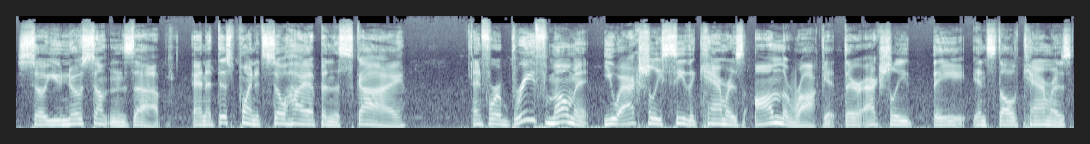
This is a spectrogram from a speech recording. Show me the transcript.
so you know something's up and at this point it's so high up in the sky and for a brief moment you actually see the cameras on the rocket they're actually they installed cameras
